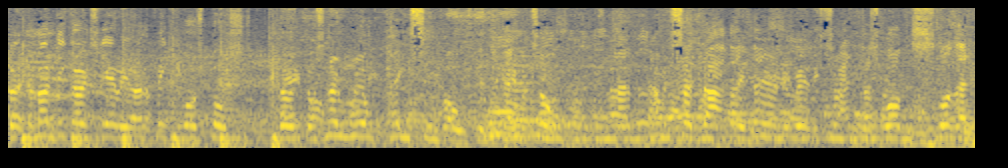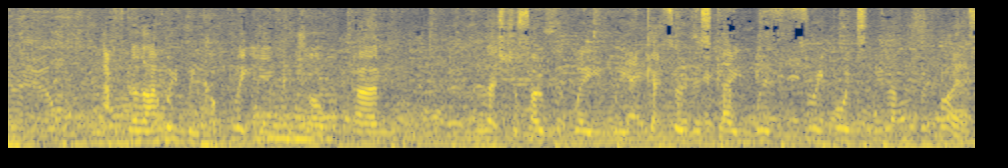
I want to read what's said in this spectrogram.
but Nemane did go into the area and I think he was pushed. There, there was no real pace involved in the game at all. Um, having said that, they, they only really threatened us once, but then after that we've been completely in control. Um, let's just hope that we, we get through this game with three points and 11 fit players.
